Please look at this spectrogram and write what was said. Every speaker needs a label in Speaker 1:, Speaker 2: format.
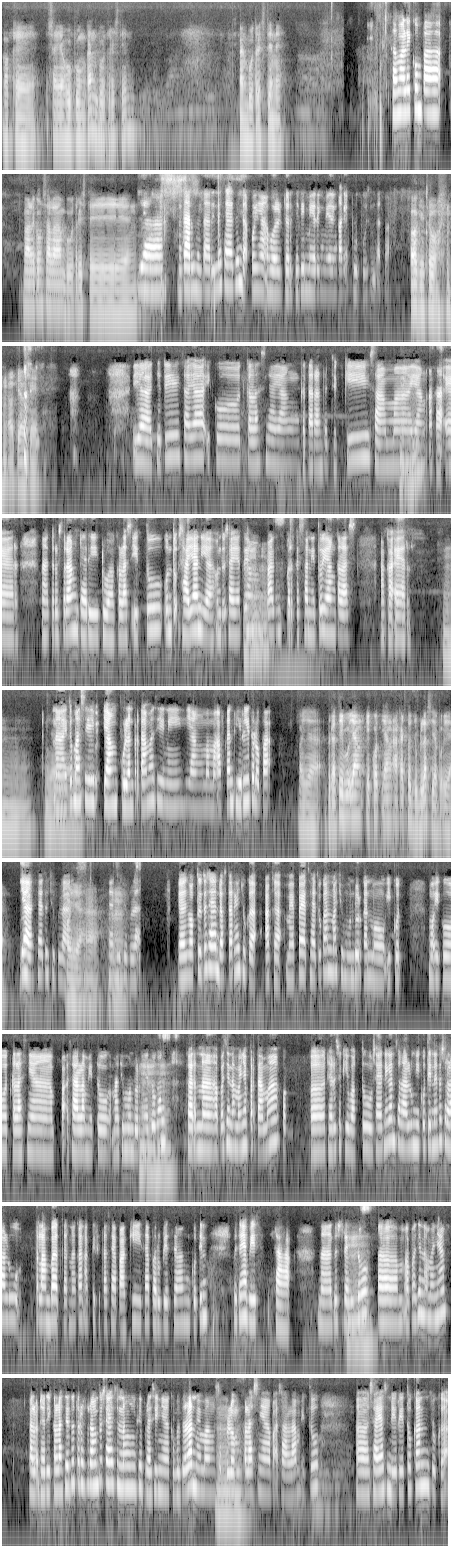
Speaker 1: Oke, saya hubungkan Bu Tristin. Dengan Bu Tristin ya.
Speaker 2: Assalamualaikum Pak.
Speaker 1: Waalaikumsalam Bu Tristin.
Speaker 2: Ya, bentar bentar. Ini saya tuh nggak punya holder, jadi miring-miring pakai buku sebentar Pak.
Speaker 1: Oh gitu. Oke oke.
Speaker 2: Iya, jadi saya ikut kelasnya yang getaran rezeki sama
Speaker 1: Mhm.
Speaker 2: yang AKR. Nah, terus terang dari dua kelas itu untuk saya nih ya, untuk saya itu yang
Speaker 1: Mhm.
Speaker 2: paling berkesan itu yang kelas AKR.
Speaker 1: Hmm, iya,
Speaker 2: Nah,
Speaker 1: iya,
Speaker 2: itu
Speaker 1: iya.
Speaker 2: masih yang bulan pertama sih ini, yang memaafkan diri itu loh Pak.
Speaker 1: Oh iya, berarti Bu yang ikut yang akad 17 ya Bu ya?
Speaker 2: Ya, saya 17.
Speaker 1: Oh iya. ah,
Speaker 2: Saya
Speaker 1: mm.
Speaker 2: 17. Ya, waktu itu saya daftarnya juga agak mepet. Saya itu kan maju mundur kan mau ikut mau ikut kelasnya Pak Salam itu. Maju mundurnya itu kan karena apa sih namanya? Pertama eh, dari segi waktu. Saya ini kan selalu ngikutinnya itu selalu terlambat karena kan aktivitas saya pagi. Saya baru bisa ngikutin biasanya bisa. Nah, terus dari itu
Speaker 1: Hmm.
Speaker 2: em, apa sih namanya? Kalau dari kelas itu terus terang tuh saya seneng vibrasinya. Kebetulan memang sebelum
Speaker 1: Hmm.
Speaker 2: kelasnya Pak Salam itu eh, saya sendiri itu kan juga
